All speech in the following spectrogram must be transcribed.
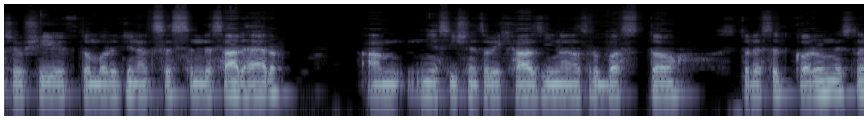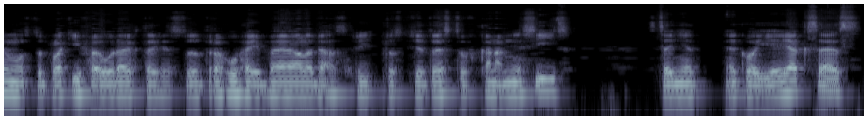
že už v tom Origin Access 70 her a měsíčně to vychází na zhruba 100, 110 korun, myslím, on to platí v eurech, takže se to trochu hejbe, ale dá se říct prostě, to je stovka na měsíc. Stejně jako EA Access.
